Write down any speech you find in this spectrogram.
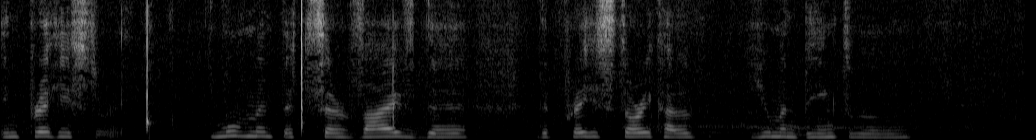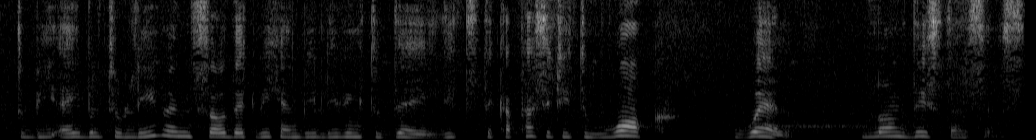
in prehistory, movement that survived the, the prehistorical human being to to be able to live and so that we can be living today. It's the capacity to walk well, long distances.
